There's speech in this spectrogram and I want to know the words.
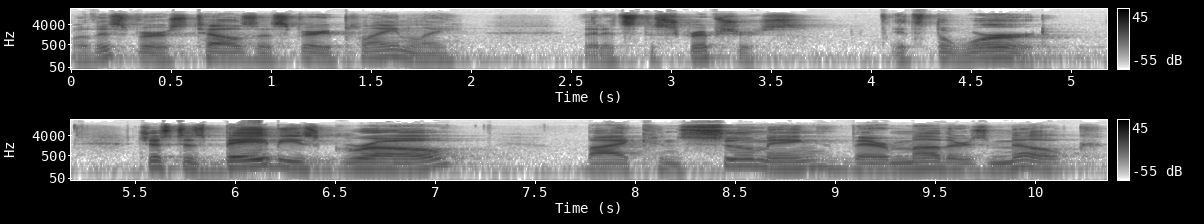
Well, this verse tells us very plainly that it's the scriptures, it's the word. Just as babies grow by consuming their mother's milk,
